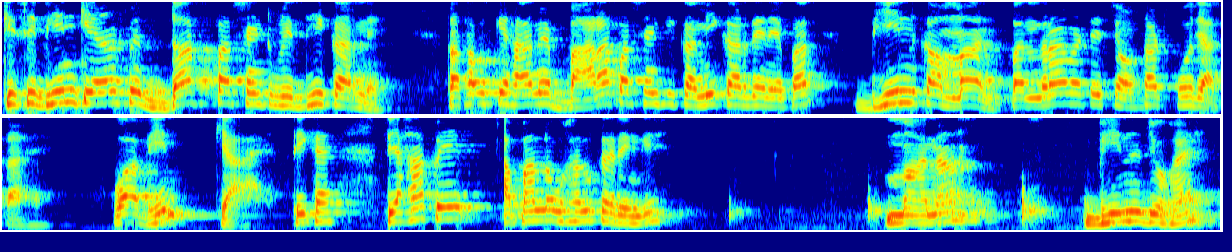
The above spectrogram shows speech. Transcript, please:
किसी भिन्न के अंश में 10 परसेंट वृद्धि करने तथा उसके हार में 12 परसेंट की कमी कर देने पर भिन्न का मान पंद्रह बटे चौसठ हो जाता है। वह भिन्न क्या है? ठीक है? तो यहाँ पे अपन लोग हल करेंगे। माना भिन्न जो है,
